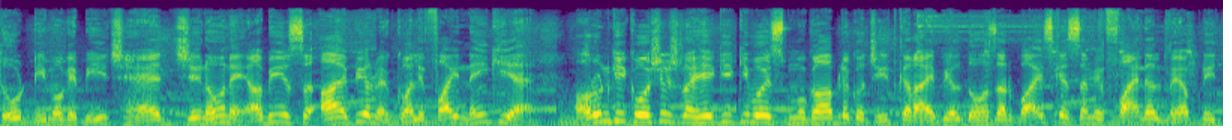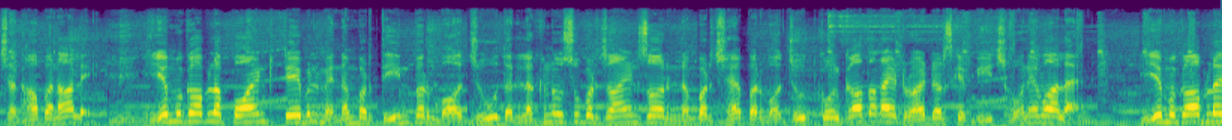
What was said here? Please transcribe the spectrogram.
दो टीमों के बीच है जिन्होंने अभी इस आईपीएल में क्वालिफाई नहीं किया है। और उनकी कोशिश रहेगी की वो इस मुकाबले को जीतकर आईपीएल 2022 के सेमीफाइनल में अपनी जगह बना ले। ये मुकाबला पॉइंट टेबल में नंबर तीन पर मौजूद लखनऊ सुपर जायंट्स और नंबर छह पर मौजूद कोलकाता नाइट राइडर्स के बीच होने वाला है। ये मुकाबला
